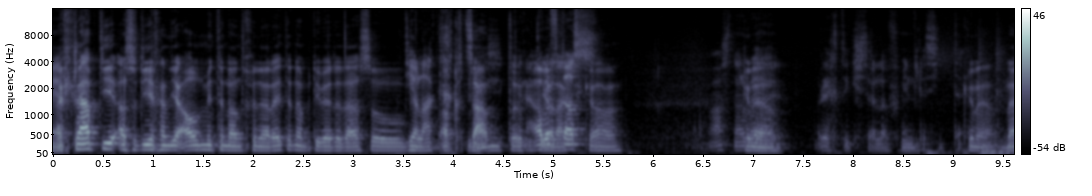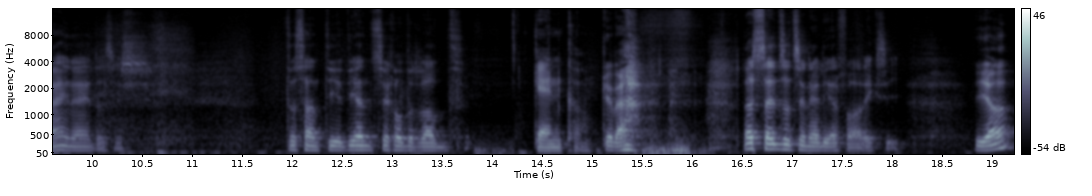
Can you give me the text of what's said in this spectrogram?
Ja. Ich glaube, die, also die können ja alle miteinander können reden, aber die werden auch so Dialekt- Akzent und Genau. Aber Dialekt das- haben. Was noch Genau. richtig stellen auf meiner Seite. Genau. Nein, nein, das ist. Das haben die, die haben sich untereinander. Gerne gehabt. Genau. Das war eine sensationelle Erfahrung. gewesen. Ja.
